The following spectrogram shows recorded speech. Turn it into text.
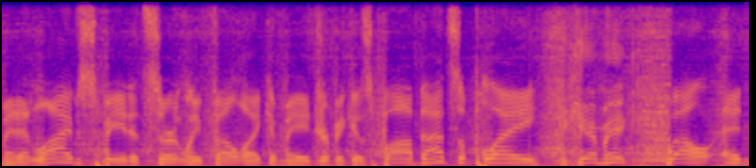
I mean, at live speed, it certainly felt like a major because, Bob, that's a play. You can't make. Well, and,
